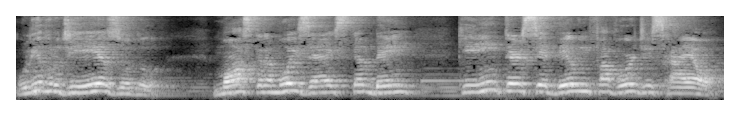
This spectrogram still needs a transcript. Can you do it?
O livro de Êxodo mostra Moisés também que intercedeu em favor de Israel.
